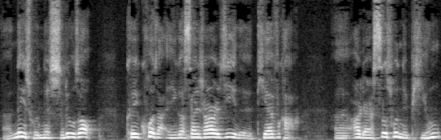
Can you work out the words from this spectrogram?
啊，内存呢十六兆，可以扩展一个三十二 G 的 TF 卡，呃，二点四寸的屏，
